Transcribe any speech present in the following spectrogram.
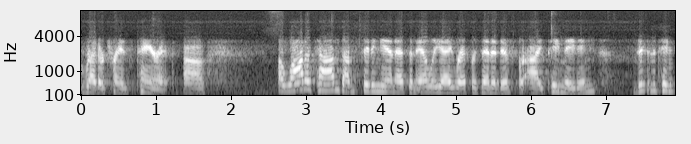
rather transparent. Uh, a lot of times I'm sitting in as an LEA representative for IEP meetings, visiting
